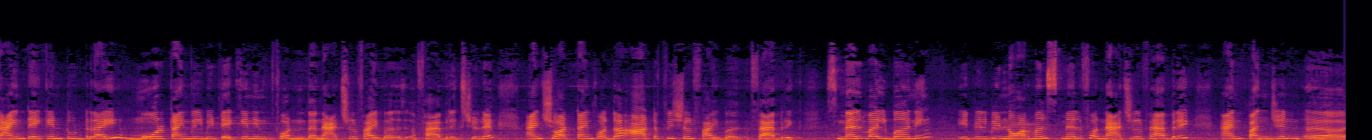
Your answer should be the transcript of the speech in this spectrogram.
time taken to dry more time will be taken in for the natural fiber fabrics children and short time for the artificial fiber fabric. Smell while burning it will be normal smell for natural fabric and pungent uh,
